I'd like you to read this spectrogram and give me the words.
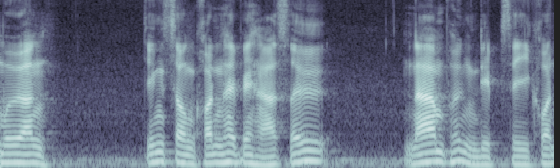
เมืองจึงส่งคนให้ไปหาซื้อ น้ำพึ่งดิบสี่คน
